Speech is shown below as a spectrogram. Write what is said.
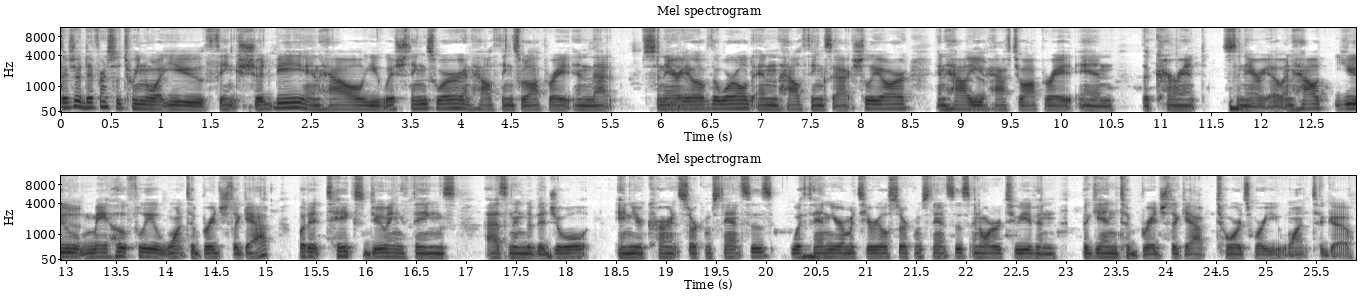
There's a difference between what you think should be and how you wish things were and how things would operate in that scenario of the world and how things actually are and how you have to operate in the current scenario and how you Yeah. may hopefully want to bridge the gap but it takes doing things as an individual in your current circumstances within your material circumstances in order to even begin to bridge the gap towards where you want to go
